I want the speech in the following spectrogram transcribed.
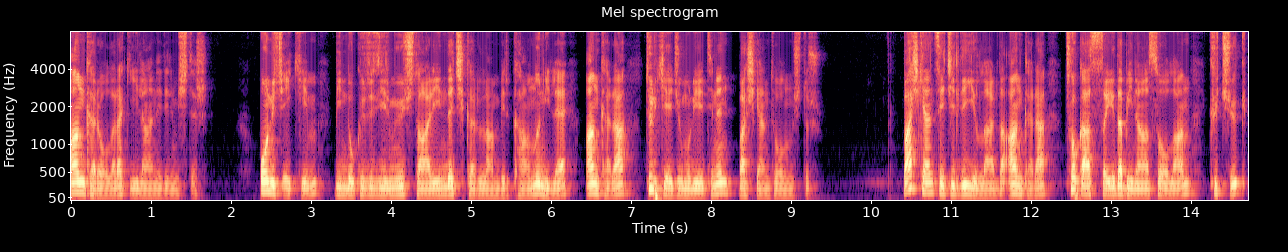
Ankara olarak ilan edilmiştir. 13 Ekim 1923 tarihinde çıkarılan bir kanun ile Ankara Türkiye Cumhuriyeti'nin başkenti olmuştur. Başkent seçildiği yıllarda Ankara çok az sayıda binası olan küçük,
